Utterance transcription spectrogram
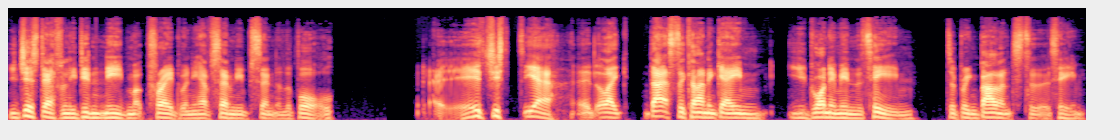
you just definitely didn't need McFred when you have seventy percent of the ball, it's just yeah, it, like that's the kind of game you'd want him in the team to bring balance to the team.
